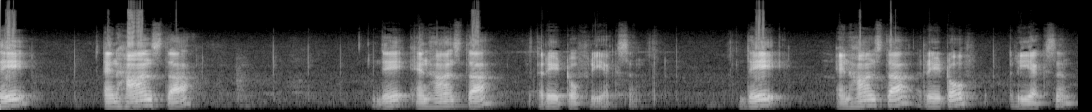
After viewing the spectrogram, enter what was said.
they enhance the they enhance the rate of reaction. They enhance the rate of reaction.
